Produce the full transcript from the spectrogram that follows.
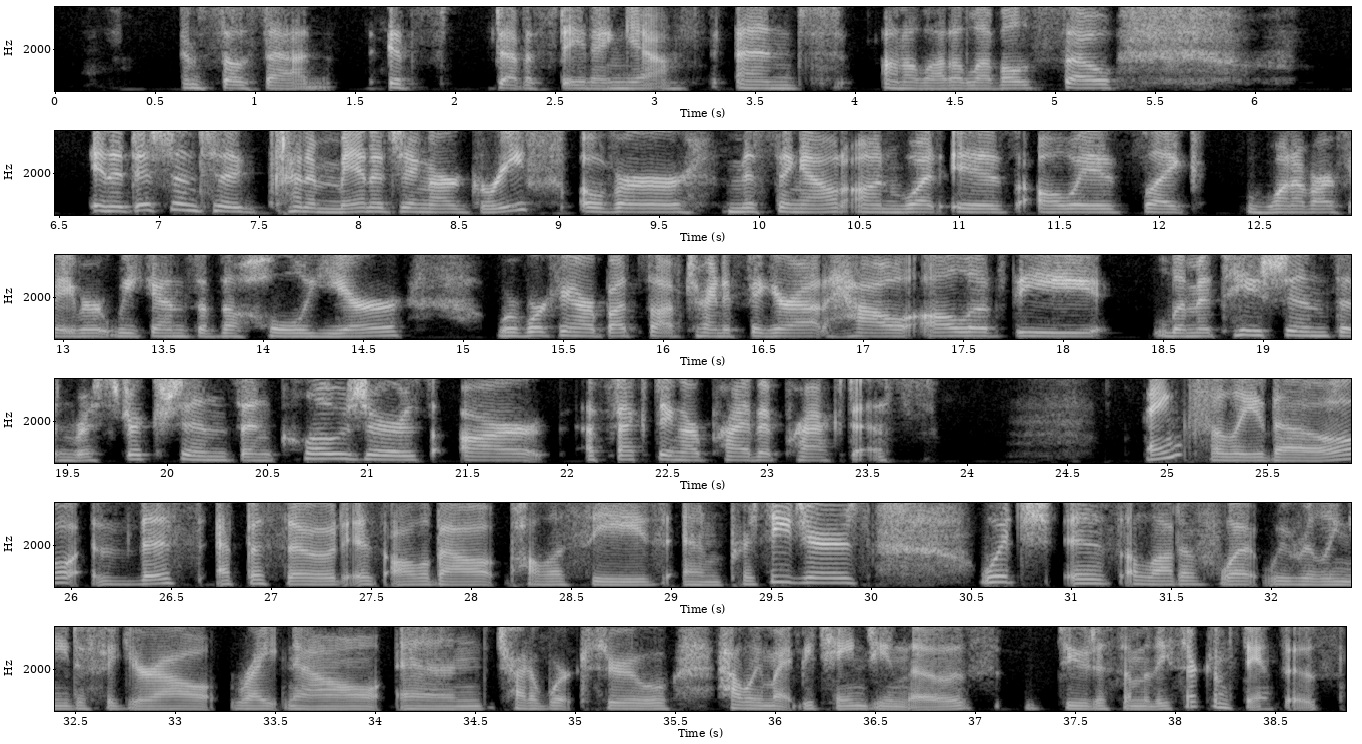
I'm so sad. It's devastating, yeah, and on a lot of levels. So, in addition to kind of managing our grief over missing out on what is always like one of our favorite weekends of the whole year. We're working our butts off trying to figure out how all of the limitations and restrictions and closures are affecting our private practice. Thankfully, though, this episode is all about policies and procedures, which is a lot of what we really need to figure out right now and try to work through how we might be changing those due to some of these circumstances.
